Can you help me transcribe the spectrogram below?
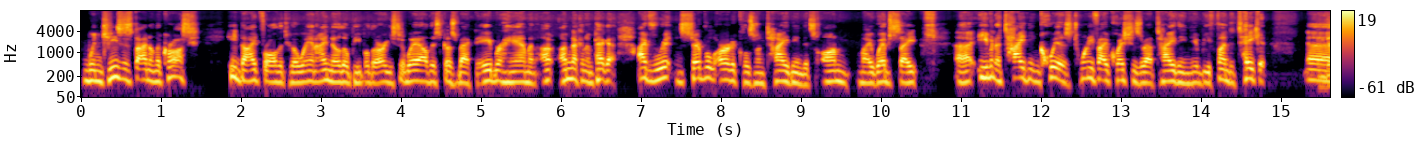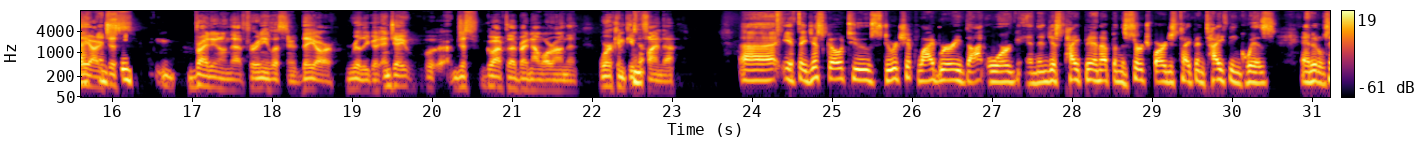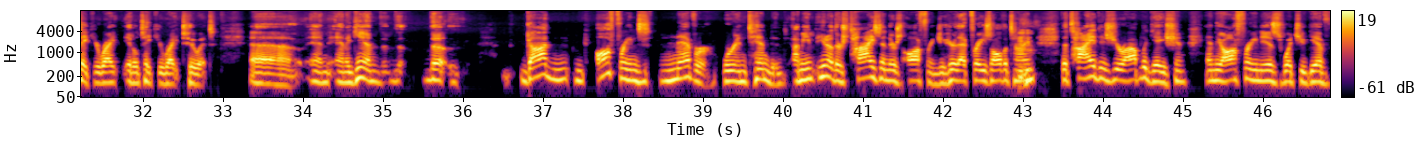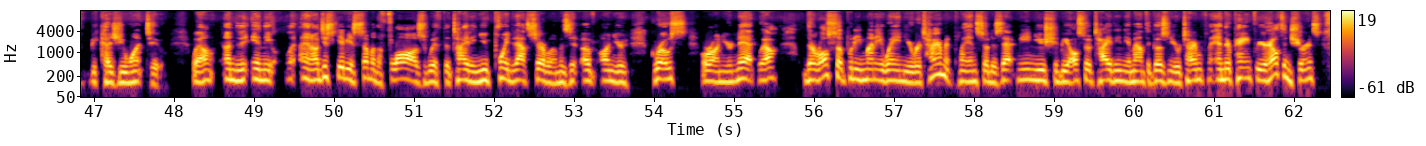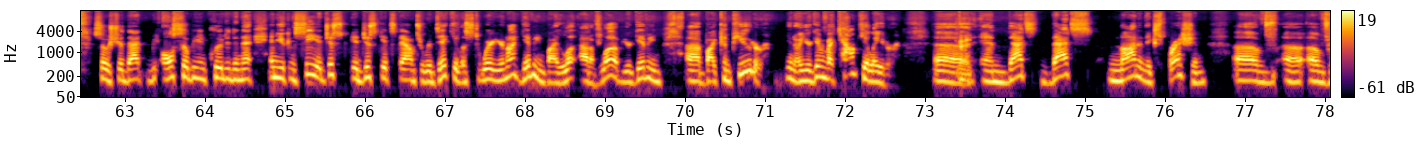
when Jesus died on the cross, he died for all that to go away. And I know though people that argue say, well, this goes back to Abraham, and I, am not going to unpack it. I've written several articles on tithing that's on my website uh, even a tithing quiz, 25 questions about tithing. It'd be fun to take it. Uh, they are just see. right in on that for any listener. They are really good. And Jay, just go after that right now while we're on that. Where can people find that? Uh, if they just go to stewardshiplibrary.org and then just type in up in the search bar, just type in tithing quiz and it'll take you right, it'll take you right to it. Uh, and, and again, the, the, God offerings never were intended. I mean, you know, there's tithes and there's offerings. You hear that phrase all the time. Mm-hmm. The tithe is your obligation and the offering is what you give because you want to. Well, the, in the and I'll just give you some of the flaws with the tithing. You pointed out several of them. Is it on your gross or on your net? Well, they're also putting money away in your retirement plan. So does that mean you should be also tithing the amount that goes in your retirement plan? And they're paying for your health insurance. So should that be also be included in that? And you can see it just it just gets down to ridiculous to where you're not giving by lo- out of love. You're giving uh, by computer. You know, you're giving by calculator. Uh, right. And that's that's not an expression of uh, of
